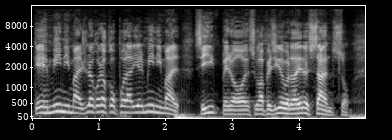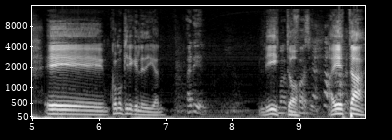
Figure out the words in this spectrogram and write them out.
que es Minimal. Yo lo conozco por Ariel Minimal, sí, pero su apellido verdadero es Sanso. Eh, ¿Cómo quiere que le digan? Ariel. Listo. Ahí está.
